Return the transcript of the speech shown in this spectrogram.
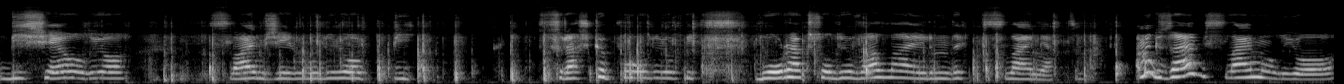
Bir şey oluyor. Slime jeli oluyor. Bir tıraş köpüğü oluyor. Bir boraks oluyor. Vallahi elimde slime yaptım. Ama güzel bir slime oluyor.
